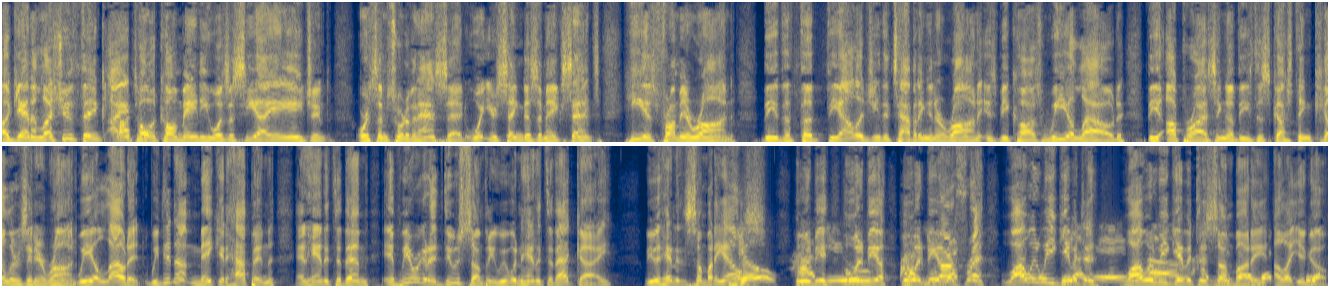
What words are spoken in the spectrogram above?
Again, unless you think Ayatollah Khomeini was a CIA agent or some sort of an asset, what you're saying doesn't make sense. He is from Iran. The, the, the theology that's happening in Iran is because we allowed the uprising of these disgusting killers in Iran. We allowed it. We did not make it happen and hand it to them. If we were going to do something, we wouldn't hand it to that guy. We would hand it to somebody else Joe, who would be have who would be a, who would be our friend. Why would we give it to Why would we give it to somebody? I'll let you go.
